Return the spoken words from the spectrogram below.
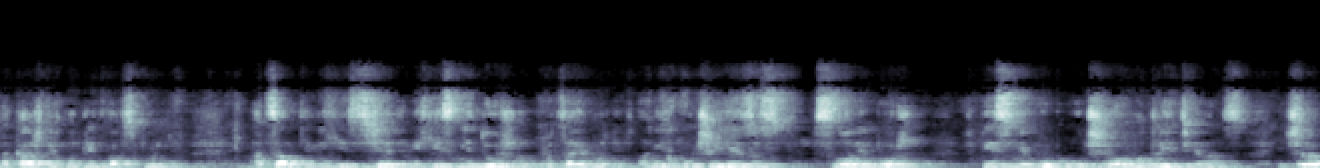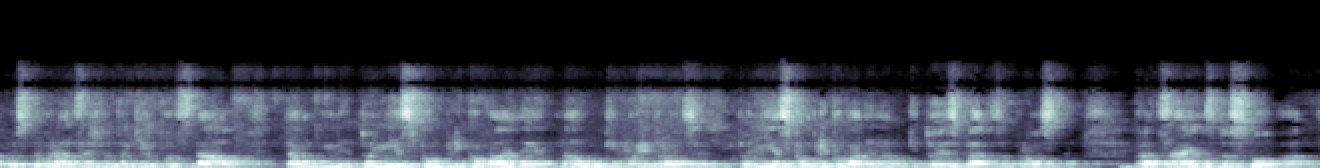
na każdych modlitwach wspólnie. A całkiem ich jest siedem, ich jest niedużo rodzajów modlitw. O nich uczy Jezus w Słowie Bożym. W Pismie Bóg uczy o modlitwie nas. I trzeba po prostu wracać do takich podstaw. Tam to nie skomplikowane nauki, moi drodzy. To nie skomplikowane nauki. To jest bardzo proste. Wracając do słowa,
